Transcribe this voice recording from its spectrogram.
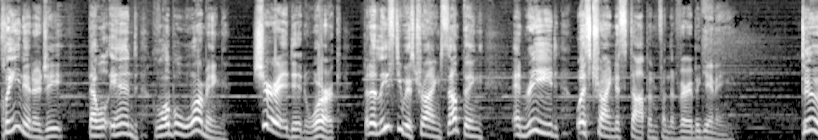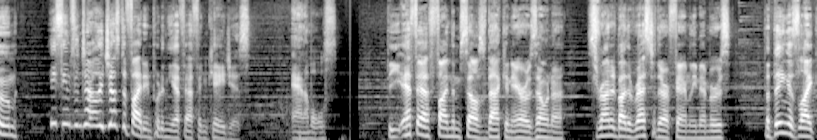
clean energy, that will end global warming. Sure, it didn't work, but at least he was trying something, and Reed was trying to stop him from the very beginning. Doom, he seems entirely justified in putting the FF in cages. Animals. The FF find themselves back in Arizona, surrounded by the rest of their family members. The thing is like,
